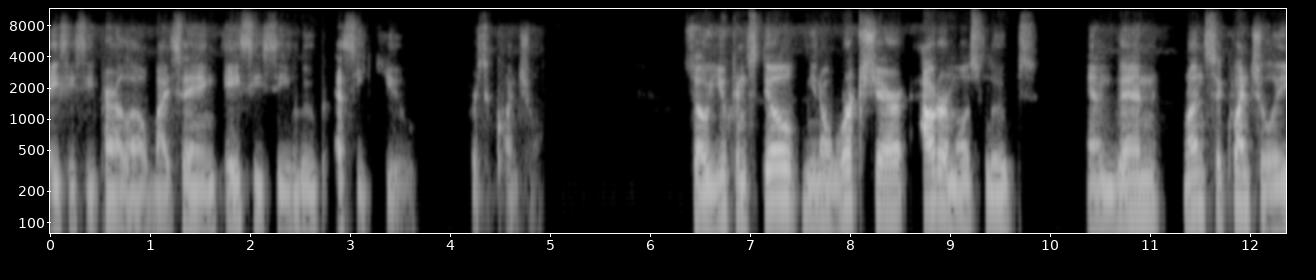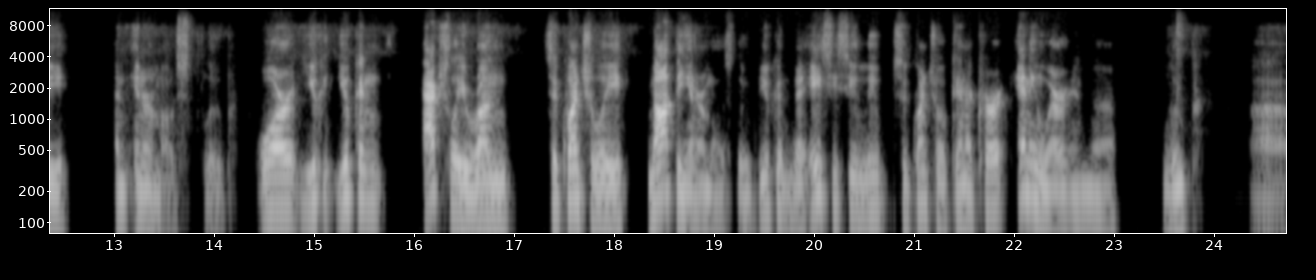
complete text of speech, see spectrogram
ACC parallel by saying ACC loop SEQ for sequential. So you can still, you know, work share outermost loops and then run sequentially an innermost loop. Or you, you can actually run sequentially, not the innermost loop. You can the ACC loop sequential can occur anywhere in the loop uh,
